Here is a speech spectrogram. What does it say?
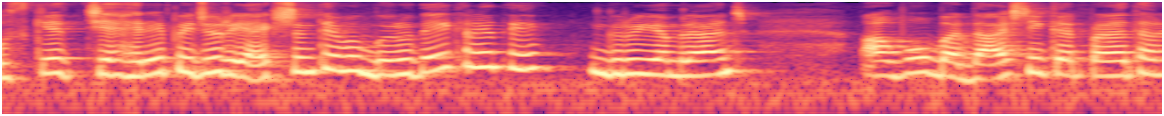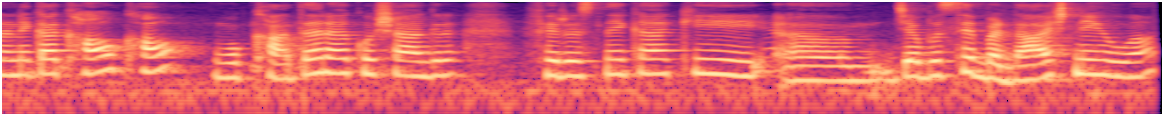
उसके चेहरे पे जो रिएक्शन थे, वो गुरु देख रहे थे, गुरु यमराज। अब वो बर्दाश्त नहीं कर पा रहा था। उन्होंने कहा, खाओ खाओ। वो खाता रहा कुशाग्र। फिर उसने कहा कि जब उससे बर्दाश्त नहीं हुआ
